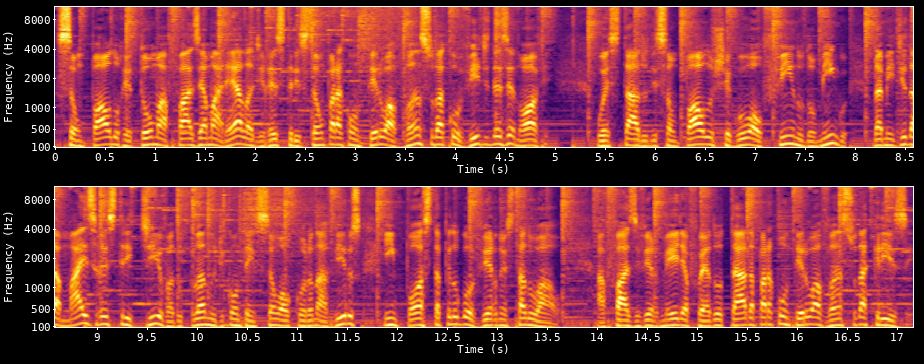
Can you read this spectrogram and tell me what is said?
São Paulo retoma a fase amarela de restrição para conter o avanço da Covid-19. O estado de São Paulo chegou ao fim no domingo da medida mais restritiva do plano de contenção ao coronavírus imposta pelo governo estadual. A fase vermelha foi adotada para conter o avanço da crise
